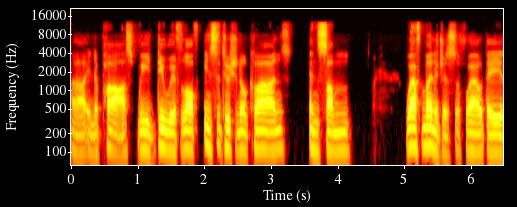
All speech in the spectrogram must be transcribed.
uh, in the past, we deal with a lot of institutional clients and some wealth managers as well. They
